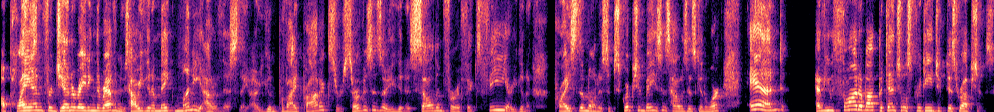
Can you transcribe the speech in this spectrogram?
a plan for generating the revenues. How are you going to make money out of this thing? Are you going to provide products or services? Are you going to sell them for a fixed fee? Are you going to price them on a subscription basis? How is this going to work? And have you thought about potential strategic disruptions?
